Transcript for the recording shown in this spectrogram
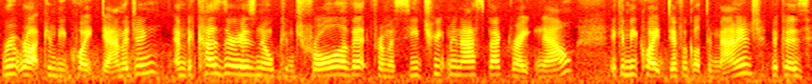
root rot can be quite damaging. And because there is no control of it from a seed treatment aspect right now, it can be quite difficult to manage because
